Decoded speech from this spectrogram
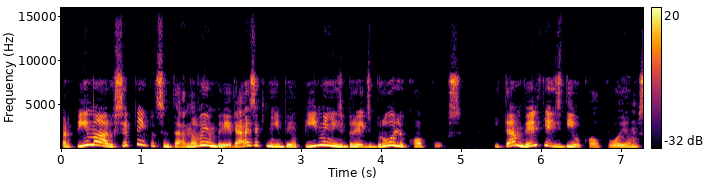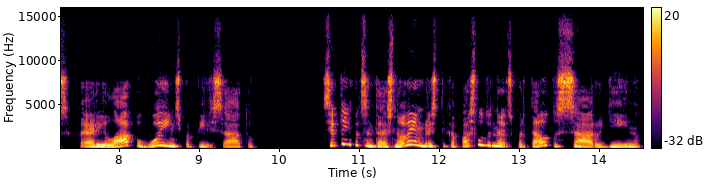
Par piemēru 17. novembrī Rēzakņī bija pīmeņas brīdis broļu kopūs, itam veltīts divkolpojums, kā arī lāpu gojiņas pa pilsētu. 17. novembris tika pasludināts par tautas sāru dīnu,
